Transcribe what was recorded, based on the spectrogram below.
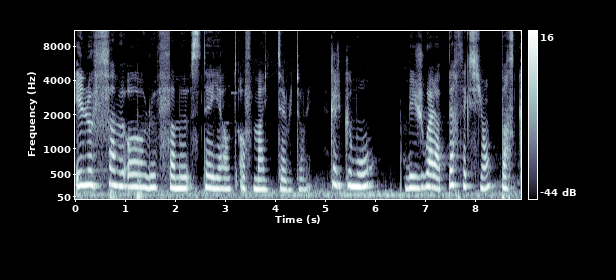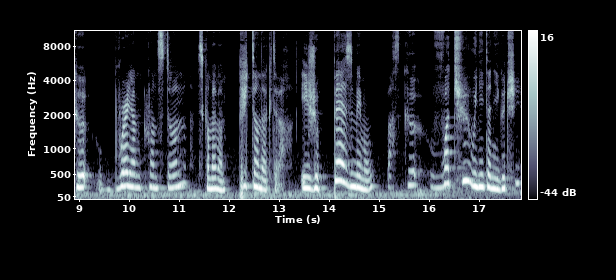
Et le fameux, oh, le fameux Stay out of my territory. Quelques mots, mais joués à la perfection parce que Brian Cranston, c'est quand même un putain d'acteur. Et je pèse mes mots parce que, vois-tu Winnie Taniguchi?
